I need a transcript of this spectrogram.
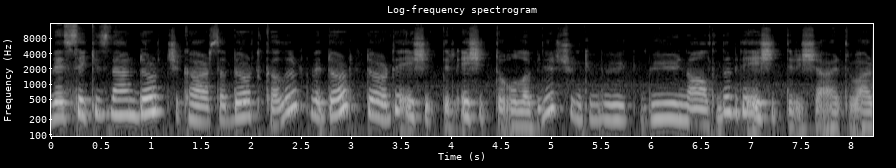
Ve 8'den 4 çıkarsa 4 kalır ve 4 4'e eşittir. Eşit de olabilir. Çünkü büyük, büyüğün altında bir de eşittir işareti var.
